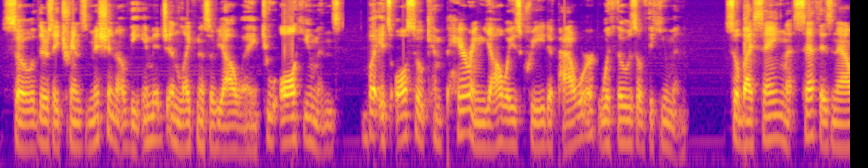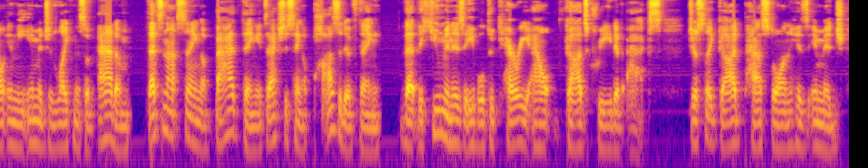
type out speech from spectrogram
So there's a transmission of the image and likeness of Yahweh to all humans, but it's also comparing Yahweh's creative power with those of the human. So by saying that Seth is now in the image and likeness of Adam, that's not saying a bad thing, it's actually saying a positive thing that the human is able to carry out God's creative acts. Just like God passed on his image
